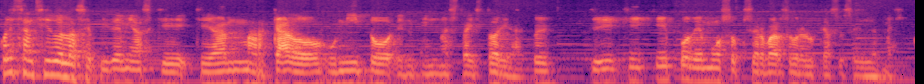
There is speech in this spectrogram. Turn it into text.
cuáles han sido las epidemias que, que han marcado un hito en, nuestra historia? ¿Qué, ¿Qué, qué, podemos observar sobre lo que ha sucedido en México?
